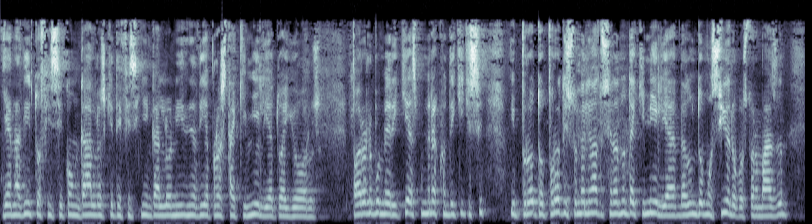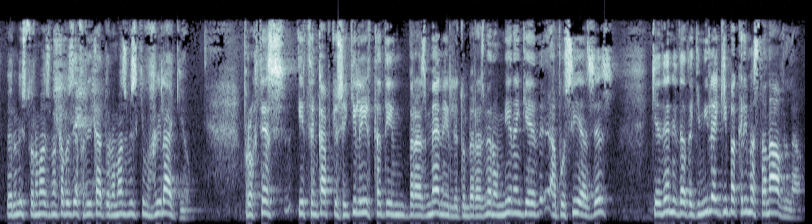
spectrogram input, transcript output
για να δει το φυσικό γκάλος και τη φυσική γκαλόνη, είναι να δει απλώς τα κοιμήλια του Αγίου Όρους. Παρόλο που μερικοί ας πούμε έρχονται εκεί και το πρώτο στο μέλημά τους είναι να δουν τα κοιμήλια, να δουν το μουσείο όπως το ονομάζουν. Εμεί το ονομάζουμε κάπως διαφορετικά, το ονομάζουμε σκυφοφυλάκιο. Προχθές ήρθε κάποιος εκεί, λέει ήρθα την περασμένη, λέει, τον περασμένο μήνα και απουσίαζες και δεν είδα τα κοιμήλια και είπα κρίμα στα ναύλα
